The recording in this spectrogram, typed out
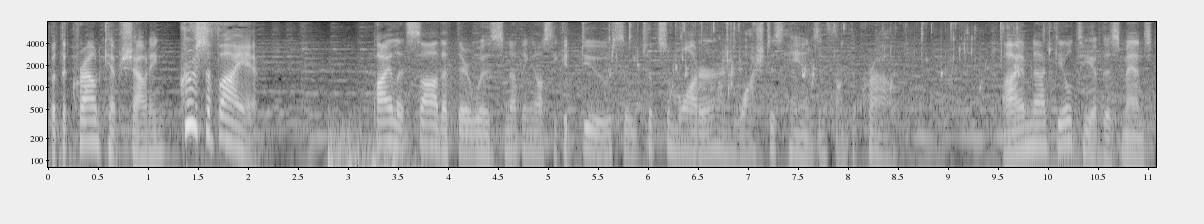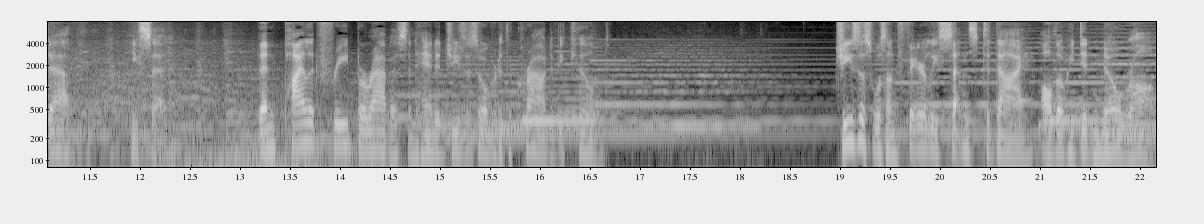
But the crowd kept shouting, Crucify him! Pilate saw that there was nothing else he could do, so he took some water and washed his hands in front of the crowd. I am not guilty of this man's death, he said. Then Pilate freed Barabbas and handed Jesus over to the crowd to be killed. Jesus was unfairly sentenced to die, although he did no wrong.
